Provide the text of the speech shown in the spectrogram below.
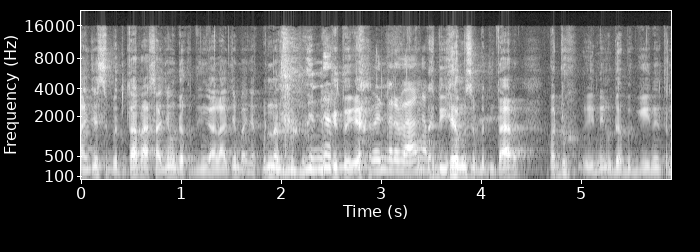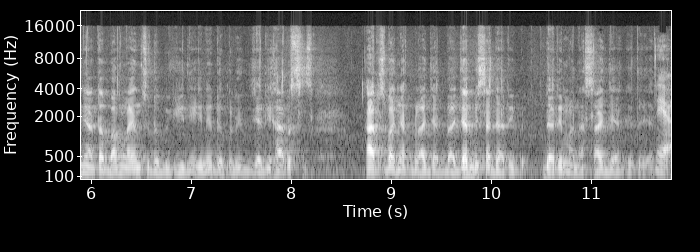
aja sebentar rasanya udah ketinggalan aja banyak bener gitu, bener, gitu ya bener banget kita diem sebentar waduh ini udah begini ternyata bank lain sudah begini ini udah begini jadi harus harus banyak belajar belajar bisa dari dari mana saja gitu ya, ya.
